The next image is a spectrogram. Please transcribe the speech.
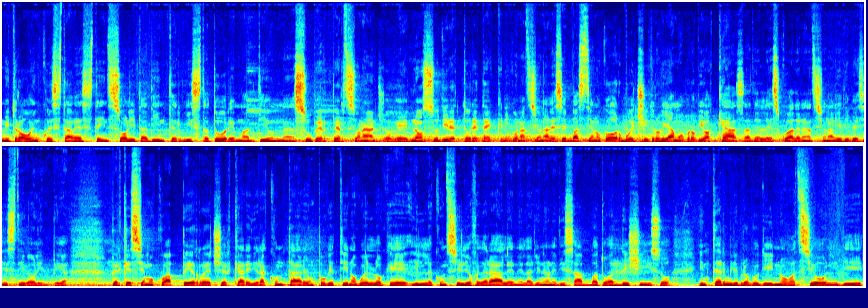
Mi trovo in questa veste insolita di intervistatore, ma di un super personaggio che è il nostro direttore tecnico nazionale Sebastiano Corbo e ci troviamo proprio a casa delle squadre nazionali di pesistica olimpica. Perché siamo qua? Per cercare di raccontare un pochettino quello che il Consiglio federale nella riunione di sabato ha deciso in termini proprio di innovazioni, di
